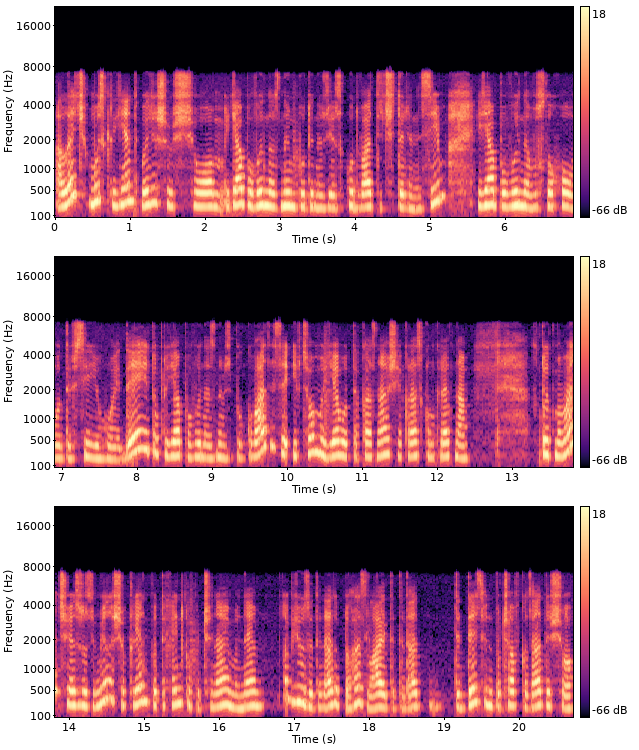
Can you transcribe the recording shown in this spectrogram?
Але чомусь клієнт вирішив, що я повинна з ним бути на зв'язку 24 на 7, я повинна вислуховувати всі його ідеї, тобто я повинна з ним спілкуватися, і в цьому є от така, знаєш, якраз конкретна в той момент, що я зрозуміла, що клієнт потихеньку починає мене аб'юзити, да? тобто газлайтити. Да? Десь він почав казати, що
